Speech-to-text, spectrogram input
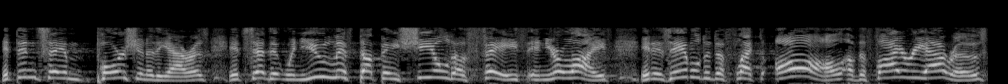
It didn't say a portion of the arrows. It said that when you lift up a shield of faith in your life, it is able to deflect all of the fiery arrows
